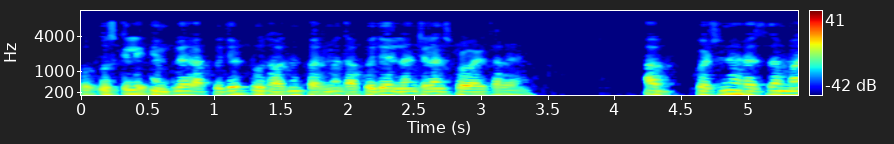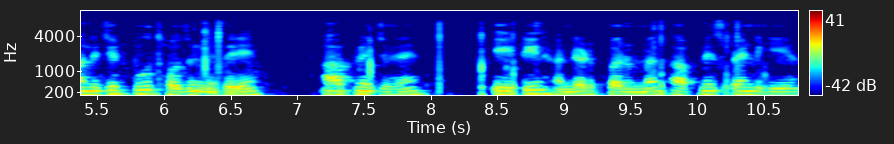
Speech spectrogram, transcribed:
तो उसके लिए एम्प्लॉयर आपको जो है टू थाउज़ेंड पर मंथ आपको जो लंच लंच प्रोवाइड कर रहे हैं। अब क्वेश्चन है मान लीजिए टू थाउज़ेंड में से आपने जो है एटीन हंड्रेड पर मंथ आपने स्पेंड किए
